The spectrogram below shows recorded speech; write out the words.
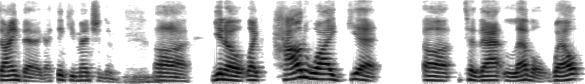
Dimebag, I think you mentioned him. Uh, you know, like how do I get uh, to that level? Well,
